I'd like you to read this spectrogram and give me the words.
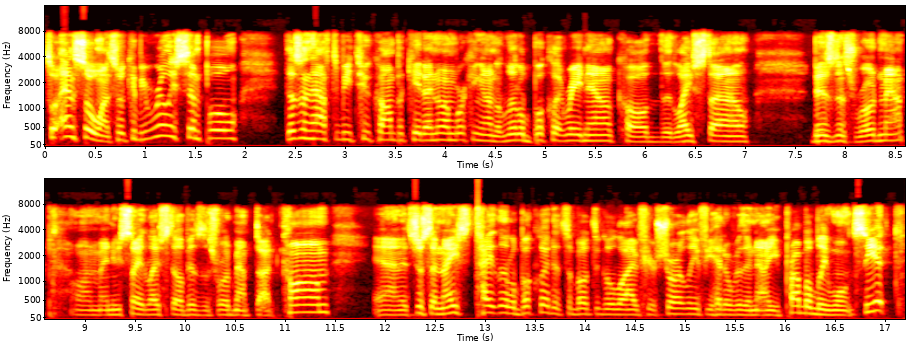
So and so on. So it could be really simple. Doesn't have to be too complicated. I know i'm working on a little booklet right now called the lifestyle business roadmap on my new site lifestylebusinessroadmap.com and it's just a nice, tight little booklet. It's about to go live here shortly. If you head over there now, you probably won't see it.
